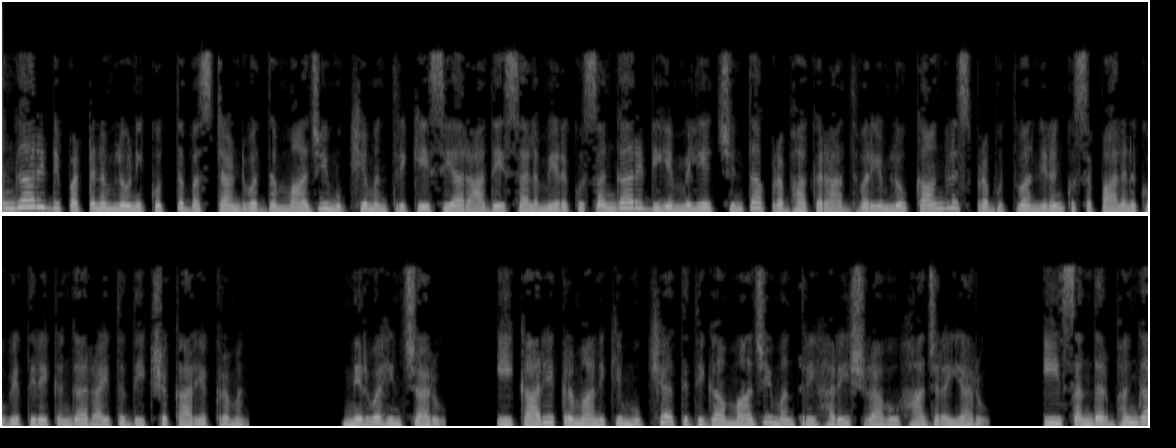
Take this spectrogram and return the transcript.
సంగారెడ్డి పట్టణంలోని కొత్త బస్టాండ్ వద్ద మాజీ ముఖ్యమంత్రి కేసీఆర్ ఆదేశాల మేరకు సంగారెడ్డి ఎమ్మెల్యే చింతా ప్రభాకర్ ఆధ్వర్యంలో కాంగ్రెస్ ప్రభుత్వ నిరంకుశ పాలనకు వ్యతిరేకంగా రైతు దీక్ష కార్యక్రమం నిర్వహించారు. ఈ కార్యక్రమానికి ముఖ్య అతిథిగా మాజీ మంత్రి హరీష్ రావు హాజరయ్యారు. ఈ సందర్భంగా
